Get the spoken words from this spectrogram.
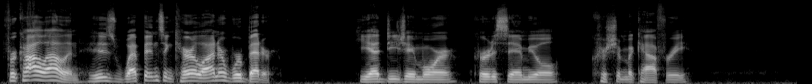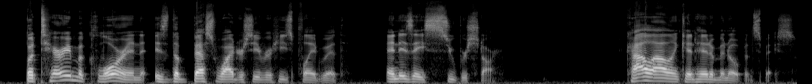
For Kyle Allen, his weapons in Carolina were better. He had DJ Moore, Curtis Samuel, Christian McCaffrey. But Terry McLaurin is the best wide receiver he's played with and is a superstar. Kyle Allen can hit him in open space.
